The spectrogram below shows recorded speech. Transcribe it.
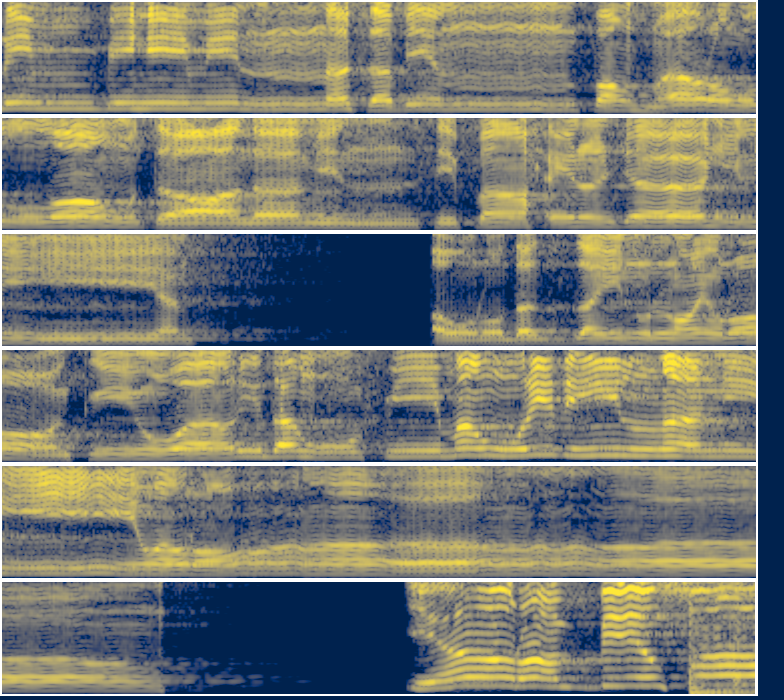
خير به من نسب طهره الله تعالى من سفاح الجاهلية. أورد الزين العراقي وارده في مورده الهني وراء يا ربي صار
